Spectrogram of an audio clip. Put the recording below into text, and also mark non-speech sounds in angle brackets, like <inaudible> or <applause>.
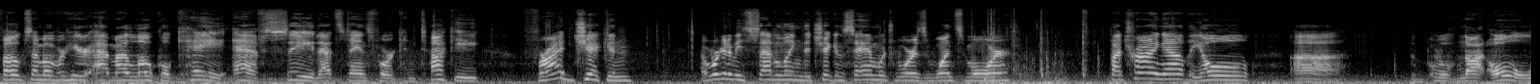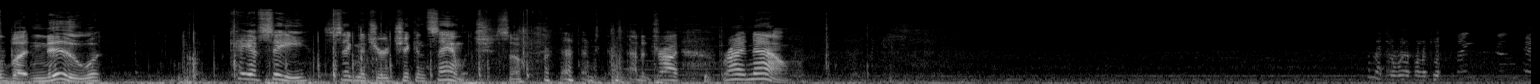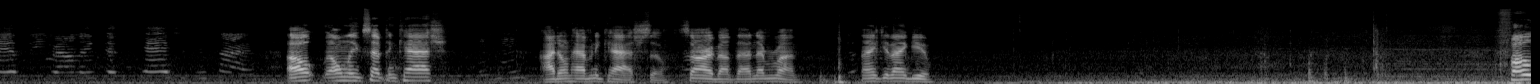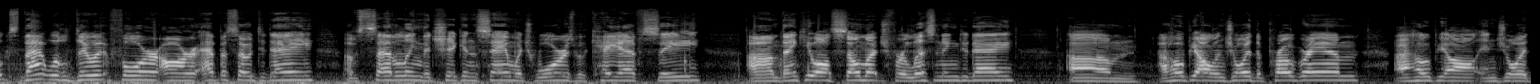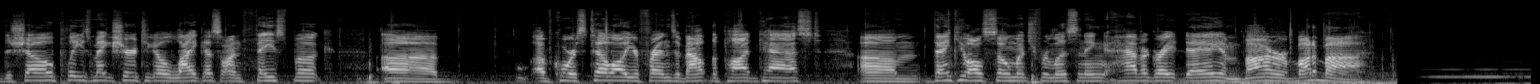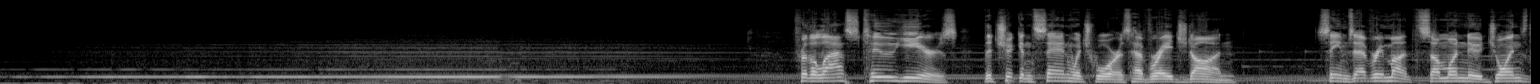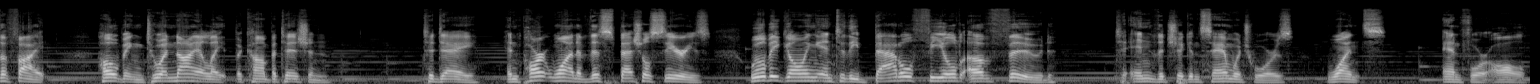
Folks, I'm over here at my local KFC. That stands for Kentucky Fried Chicken. And we're going to be settling the chicken sandwich wars once more by trying out the old, uh, well, not old, but new KFC signature chicken sandwich. So, <laughs> I'm going to try right now. Oh, only accepting cash? I don't have any cash, so sorry about that. Never mind. Thank you, thank you. Folks, that will do it for our episode today of settling the chicken sandwich wars with KFC. Um, thank you all so much for listening today. Um, I hope y'all enjoyed the program. I hope y'all enjoyed the show. Please make sure to go like us on Facebook. Uh, of course, tell all your friends about the podcast. Um, thank you all so much for listening. Have a great day and bye or bye bye. For the last two years, the chicken sandwich wars have raged on. Seems every month someone new joins the fight, hoping to annihilate the competition. Today, in part one of this special series, we'll be going into the battlefield of food to end the chicken sandwich wars once and for all.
